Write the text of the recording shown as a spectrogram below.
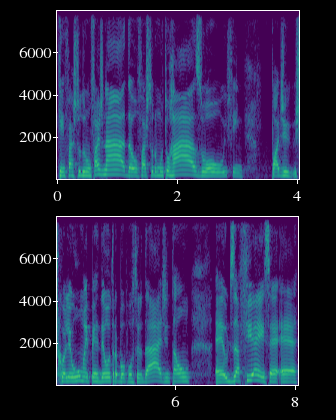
quem faz tudo não faz nada, ou faz tudo muito raso, ou, enfim, pode escolher uma e perder outra boa oportunidade. Então, é, o desafio é esse: é, é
